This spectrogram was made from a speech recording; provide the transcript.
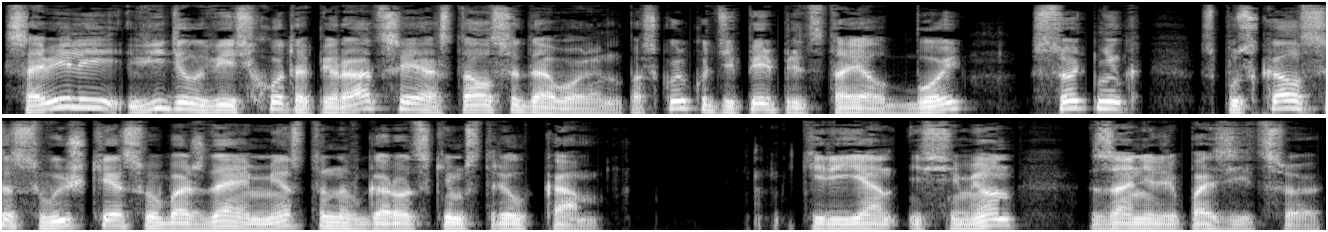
Савелий видел весь ход операции и остался доволен. Поскольку теперь предстоял бой, сотник спускался с вышки, освобождая место новгородским стрелкам. Кириян и Семен заняли позицию.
